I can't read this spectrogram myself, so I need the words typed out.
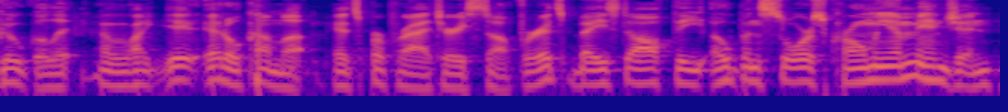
Google it. Like it, it'll come up. It's proprietary software. It's based off the open source Chromium engine,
